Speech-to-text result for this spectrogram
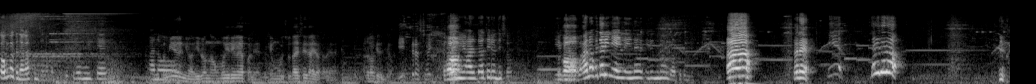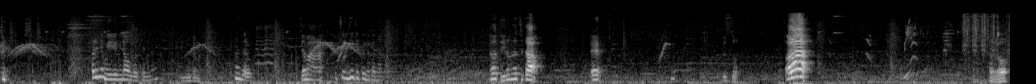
音楽流すんじゃなくて後ろ向いて。あのミュウにはいろんな思い出がやっぱねポケモン初代世代だからねあるわけですよ。いってらっしゃい。誰に当てるんでしょ？ああの二人にいるいるのが当てる。あ誰？いや誰だ誰にもいるのが当てるの？なんだろう邪魔普通に出てくるのかだっていろんなやつだえ嘘あだろ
